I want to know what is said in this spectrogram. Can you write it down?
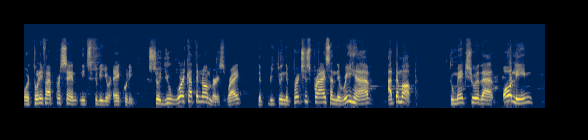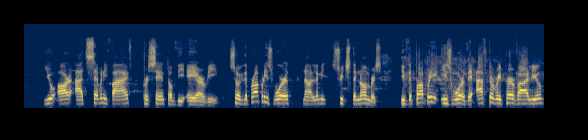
or 25% needs to be your equity. So you work out the numbers, right? The, between the purchase price and the rehab, add them up to make sure that all in, you are at 75% of the ARV. So if the property is worth, now let me switch the numbers. If the property is worth the after repair value,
